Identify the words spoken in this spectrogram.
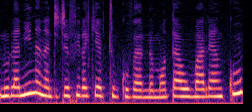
Nolaniana nandritry ny filankevitry ny governemanta omaly ihany koa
